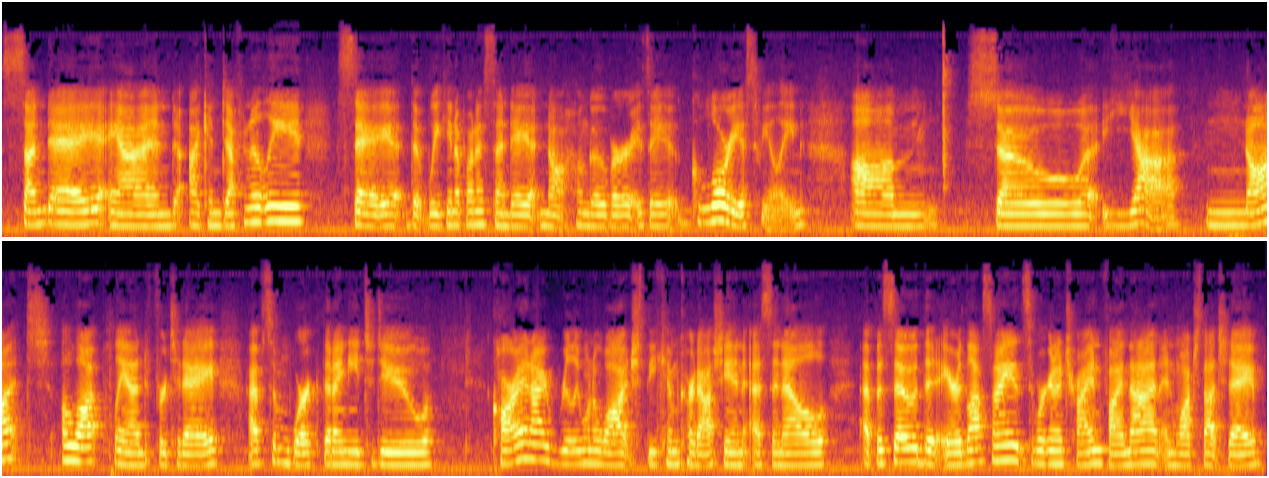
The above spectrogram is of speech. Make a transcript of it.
Sunday and I can definitely say that waking up on a Sunday not hungover is a glorious feeling. Um, so yeah, not a lot planned for today. I have some work that I need to do. Kara and I really want to watch the Kim Kardashian SNL episode that aired last night. So we're to try and find that and watch that today.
